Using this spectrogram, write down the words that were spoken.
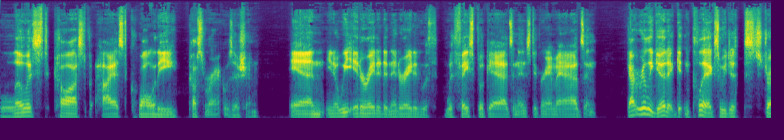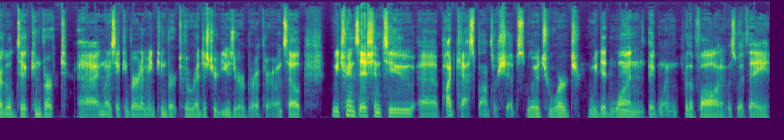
lowest cost but highest quality customer acquisition. And you know, we iterated and iterated with with Facebook ads and Instagram ads and got really good at getting clicks. We just struggled to convert. Uh, and when I say convert, I mean convert to a registered user of Brothrow. And so we transitioned to uh, podcast sponsorships, which worked. We did one big one for the fall, and it was with a,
